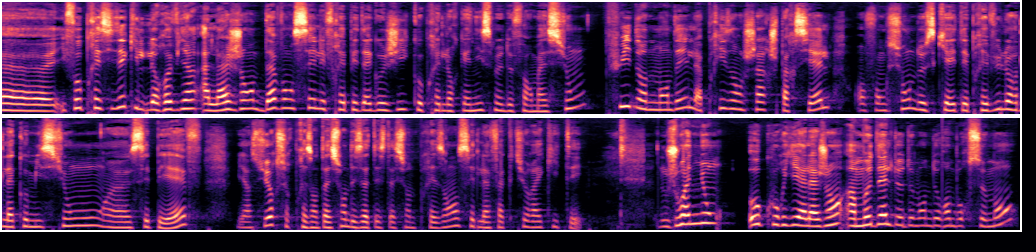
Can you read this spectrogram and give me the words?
Euh, il faut préciser qu'il revient à l'agent d'avancer les frais pédagogiques auprès de l'organisme de formation, puis d'en demander la prise en charge partielle en fonction de ce qui a été prévu lors de la commission euh, CPF, bien sûr sur présentation des attestations de présence et de la facture acquittée. Nous joignons au courrier à l'agent un modèle de demande de remboursement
